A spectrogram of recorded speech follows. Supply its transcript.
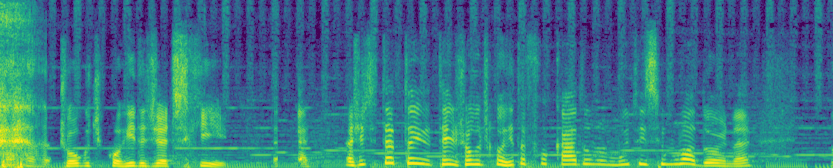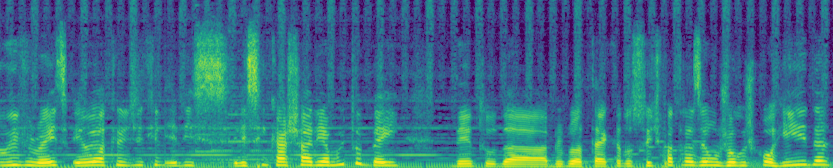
jogo de corrida de jet ski. É, a gente até tem, tem jogo de corrida focado muito em simulador, né? O Eve Race, eu acredito que ele, ele se encaixaria muito bem dentro da biblioteca do Switch para trazer um jogo de corrida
